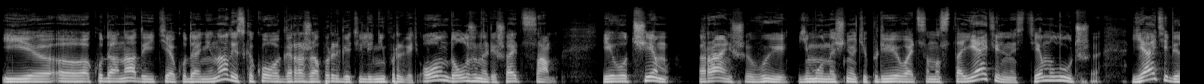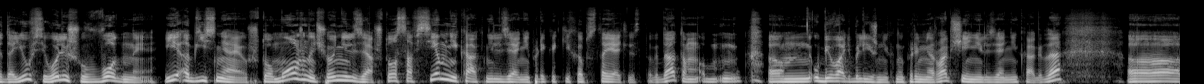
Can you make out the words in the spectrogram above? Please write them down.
и э, куда надо идти, а куда не надо, из какого гаража прыгать или не прыгать, он должен решать сам. И вот чем раньше вы ему начнете прививать самостоятельность, тем лучше. Я тебе даю всего лишь вводные и объясняю, что можно, что нельзя, что совсем никак нельзя, ни при каких обстоятельствах, да, там э, убивать ближних, например, вообще нельзя никак, да. Э,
